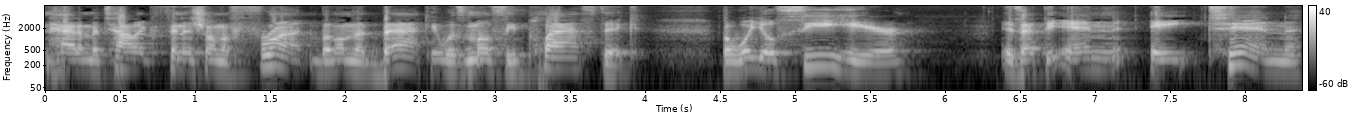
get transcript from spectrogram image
had a metallic finish on the front, but on the back it was mostly plastic. But what you'll see here is that the N810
